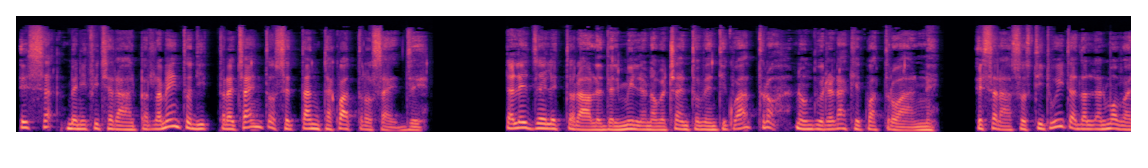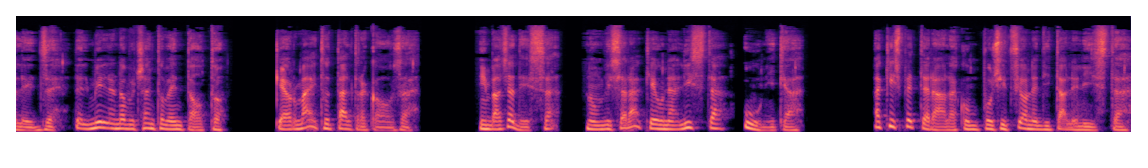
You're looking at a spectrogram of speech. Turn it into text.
Essa beneficerà al Parlamento di 374 seggi. La legge elettorale del 1924 non durerà che quattro anni e sarà sostituita dalla nuova legge del 1928, che è ormai tutt'altra cosa. In base ad essa non vi sarà che una lista unica. A chi spetterà la composizione di tale lista?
